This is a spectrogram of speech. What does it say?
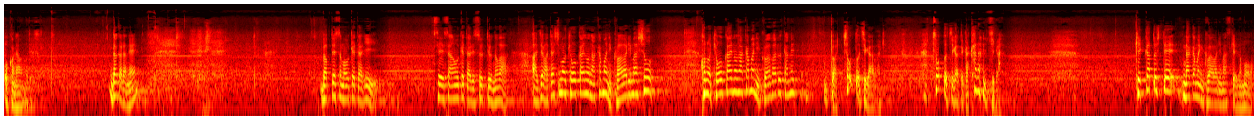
行うのです。だからねバプテスマを受けたり生産を受けたりするっていうのはあじゃあ私も教会の仲間に加わりましょう。この教会の仲間に加わるためとはちょっと違うわけ。ちょっと違うというかかなり違う。結果として仲間に加わりますけれども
